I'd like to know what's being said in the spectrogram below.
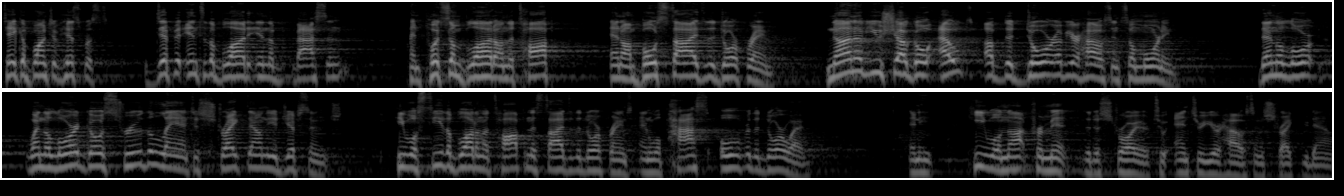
Take a bunch of hyssop, dip it into the blood in the basin, and put some blood on the top and on both sides of the doorframe. None of you shall go out of the door of your house until morning. Then the Lord, when the Lord goes through the land to strike down the Egyptians, he will see the blood on the top and the sides of the doorframes and will pass over the doorway. And he, he will not permit the destroyer to enter your house and strike you down.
